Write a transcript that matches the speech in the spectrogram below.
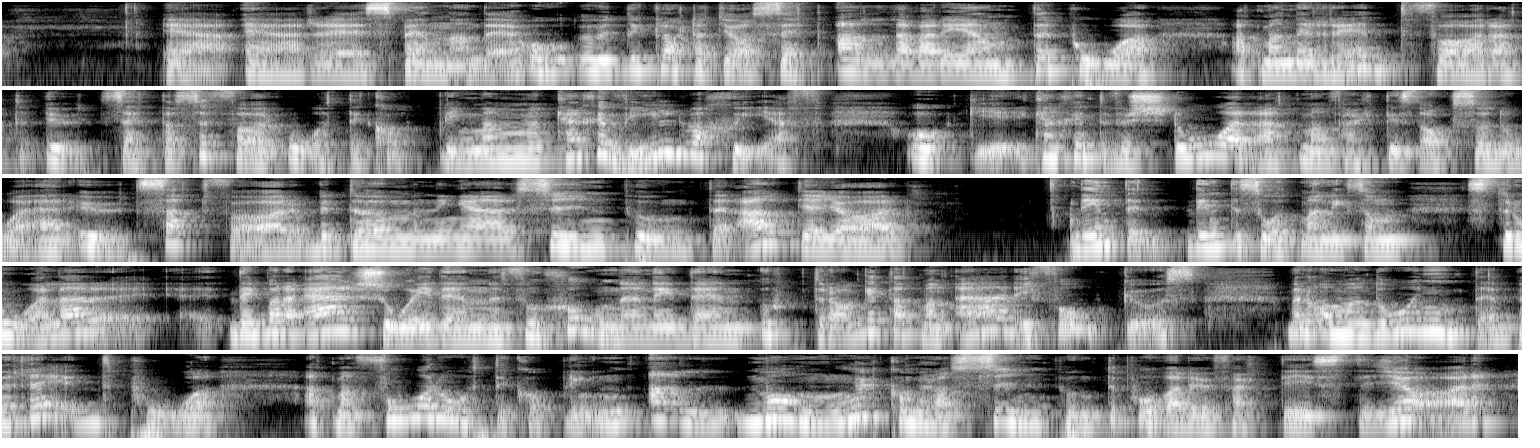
Eh, är, är spännande. Och, och det är klart att jag har sett alla varianter på att man är rädd för att utsätta sig för återkoppling. Man kanske vill vara chef och eh, kanske inte förstår att man faktiskt också då är utsatt för bedömningar, synpunkter, allt jag gör. Det är inte, det är inte så att man liksom strålar, det bara är så i den funktionen, i den uppdraget att man är i fokus. Men om man då inte är beredd på att man får återkoppling, all, många kommer ha synpunkter på vad du faktiskt gör.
